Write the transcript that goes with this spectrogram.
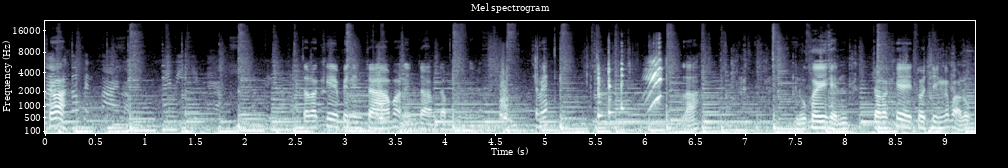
ใช่ป่ะต้องเป็นทรายแบบไม่มีหินเลยอะจระเข้เป็นนินจาเปล่ะนินจามันดำดินเนี่ยใช่ไหมเหรอหนูเคยเห็นจระเข้ตัวจริงหรือเปล่าลูก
